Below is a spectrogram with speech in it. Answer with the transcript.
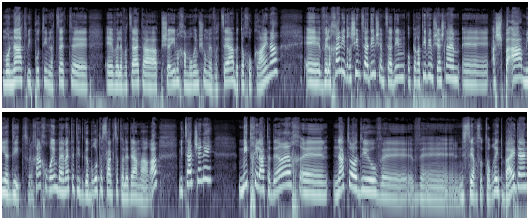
מונעת מפוטין לצאת uh, uh, ולבצע את הפשעים החמורים שהוא מבצע בתוך אוקראינה, ולכן נדרשים צעדים שהם צעדים... צעדים אופרטיביים שיש להם אה, השפעה מיידית. ולכן אנחנו רואים באמת את התגברות הסנקציות על ידי המערב. מצד שני, מתחילת הדרך, אה, נאט"ו הודיעו ונשיא ארה"ב, ביידן,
